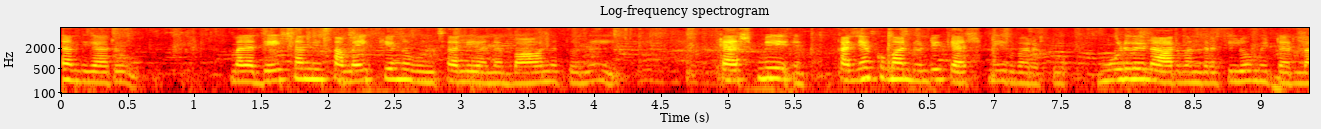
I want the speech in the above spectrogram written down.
గాంధీ గారు మన దేశాన్ని సమైక్యంగా ఉంచాలి అనే భావనతోని కాశ్మీర్ కన్యాకుమారి నుండి కాశ్మీర్ వరకు మూడు వేల ఆరు వందల కిలోమీటర్ల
